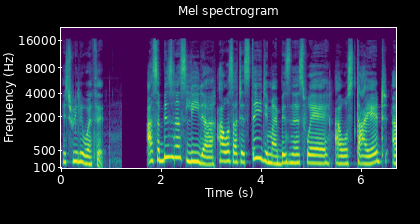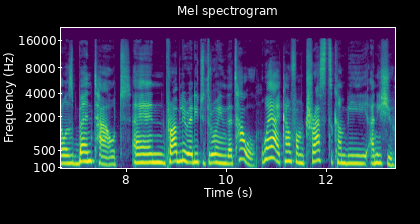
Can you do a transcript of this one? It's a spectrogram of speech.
It's really worth it. As a business leader, I was at a stage in my business where I was tired, I was burnt out, and probably ready to throw in the towel. Where I come from, trust can be an issue.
